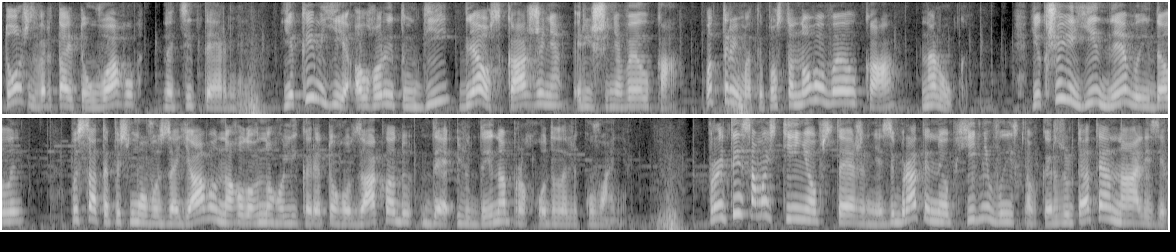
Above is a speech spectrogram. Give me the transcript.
Тож звертайте увагу на ці терміни. Яким є алгоритм дій для оскарження рішення ВЛК? Отримати постанову ВЛК на руки. Якщо її не видали, писати письмову заяву на головного лікаря того закладу, де людина проходила лікування. Пройти самостійні обстеження, зібрати необхідні висновки, результати аналізів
